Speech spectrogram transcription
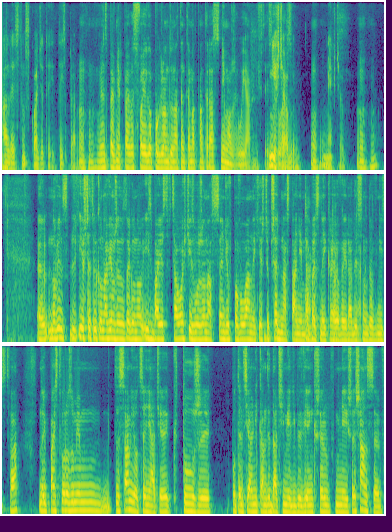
ale jestem w składzie tej, tej sprawy. Mhm. Więc pewnie pe- swojego poglądu na ten temat pan teraz nie może ujawnić w tej Nie sytuacji. chciałbym. Nie chciałbym. E, No więc jeszcze tylko nawiążę do tego, no Izba jest w całości złożona z sędziów powołanych jeszcze przed nastaniem Tak, obecnej Krajowej Rady Sądownictwa. No i Państwo, rozumiem, ty sami oceniacie, którzy potencjalni kandydaci mieliby większe lub mniejsze szanse w,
